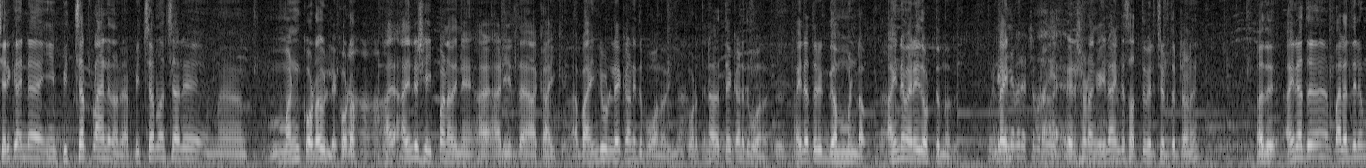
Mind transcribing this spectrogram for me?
ശരിക്കും അതിന്റെ ഈ പിക്ചർ പ്ലാൻ എന്ന് പറഞ്ഞാൽ പിക്ചർ എന്ന് വെച്ചാൽ മൺകുടവില്ലേ കുടം. അ- അതിന്റെ ഷേപ്പാണ് അതിന് അടിയിലത്തെ ആ കായ്ക്ക്. അപ്പോൾ അതിന്റെ ഉള്ളിലേക്കാണ് ഇത് പോകുന്നത്. ഈ കുടത്തിന്റെ അകത്തേക്കാണ് ഇത് പോകുന്നത്. അതിന്റെ അകത്തൊരു ഗമ്മുണ്ടാവും അതിന്റെ മേലെ ഇത് ഒട്ടുന്നത്. രക്ഷപ്പെടാൻ കഴിയില്ല? അതിന്റെ സത്ത് വലിച്ചെടുത്തിട്ടാണ് അത് അതിനകത്ത് പലതിലും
